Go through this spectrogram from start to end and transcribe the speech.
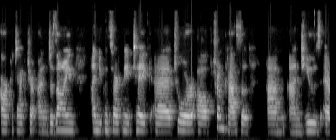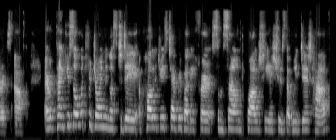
architecture and design. And you can certainly take a tour of Trim Castle um, and use Eric's app. Eric, thank you so much for joining us today. Apologies to everybody for some sound quality issues that we did have.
